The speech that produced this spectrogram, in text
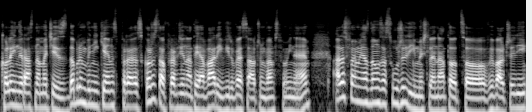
Kolejny raz na mecie z dobrym wynikiem. Skorzystał wprawdzie na tej awarii Wirwesa, o czym Wam wspominałem, ale swoją jazdą zasłużyli, myślę, na to, co wywalczyli.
